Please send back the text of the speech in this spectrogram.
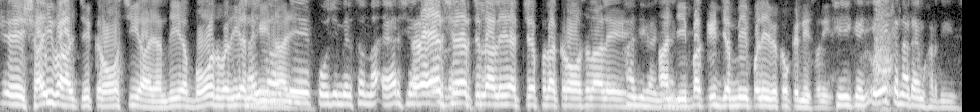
ਇਹ ਸ਼ਾਹੀਵਾਲ ਚ ਕ੍ਰੋਸ ਚ ਹੀ ਆ ਜਾਂਦੀ ਆ ਬਹੁਤ ਵਧੀਆ ਨਗੀਨਾ ਜੀ। ਤੇ ਕੁਝ ਮੇਰੇ ਹਿਸਾਬ ਨਾਲ ਐਰ ਸ਼ੇਅਰ ਐਰ ਸ਼ਹਿਰ ਚ ਲਾ ਲਿਆ ਚਿਪ ਦਾ ਕ੍ਰੋਸ ਲਾ ਲੇ ਹਾਂਜੀ ਬਾਕੀ ਜੰਮੀ ਪਲੀ ਵੇਖੋ ਕਿੰਨੀ ਸੋਹਣੀ। ਠੀਕ ਹੈ ਜੀ ਇਹ ਕਿੰਨਾ ਟਾਈਮ ਖੜਦੀ ਹੈ ਜੀ?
